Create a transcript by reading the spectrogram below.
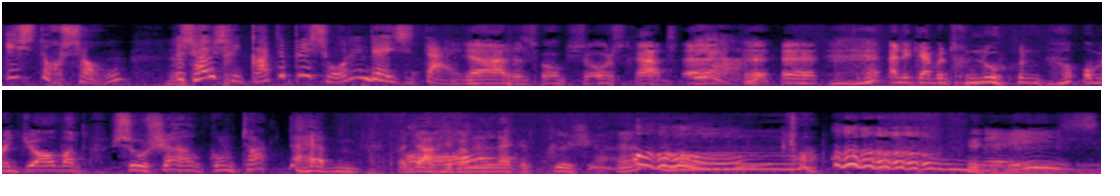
is toch zo? Dat is heus geen kattenpis, hoor, in deze tijd. Ja, dat is ook zo, schat. Ja. En ik heb het genoegen om met jou wat sociaal contact te hebben. Wat dacht je van een lekker kusje? Hè? Oh, oh mees.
